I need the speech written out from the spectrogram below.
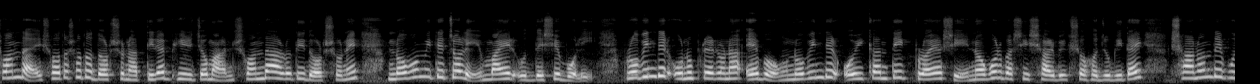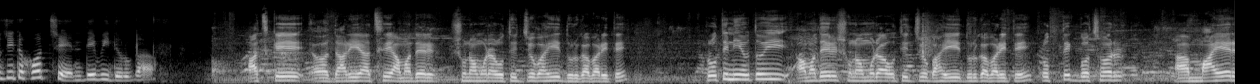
সন্ধ্যায় শত শত দর্শনার্থীরা ভিড় জমান সন্ধ্যা আরতি দর্শনে নবমীতে চলে মায়ের উদ্দেশ্যে বলি। প্রবীণদের অনুপ্রেরণা এবং নবীনদের ঐকান্তিক প্রয়াসে নগরবাসীর সার্বিক সহযোগিতায় সানন্দে পূজিত হচ্ছেন দেবী দুর্গা। আজকে দাঁড়িয়ে আছে আমাদের সোনামুড়ার ঐতিহ্যবাহী দুর্গাবাড়িতে। প্রতিনিয়তই আমাদের সুনামুরা ঐতিহ্যবাহী দুর্গাবাড়িতে প্রত্যেক বছর মায়ের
